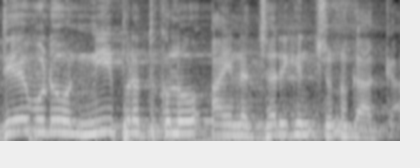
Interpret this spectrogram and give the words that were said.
దేవుడు నీ బ్రతుకులో ఆయన జరిగించును గాక.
